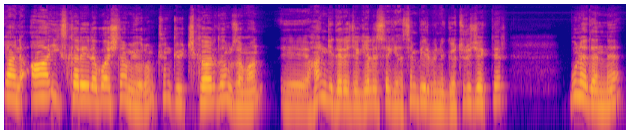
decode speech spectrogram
Yani ax kare ile başlamıyorum. Çünkü çıkardığım zaman e, hangi derece gelirse gelsin birbirini götürecektir. Bu nedenle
